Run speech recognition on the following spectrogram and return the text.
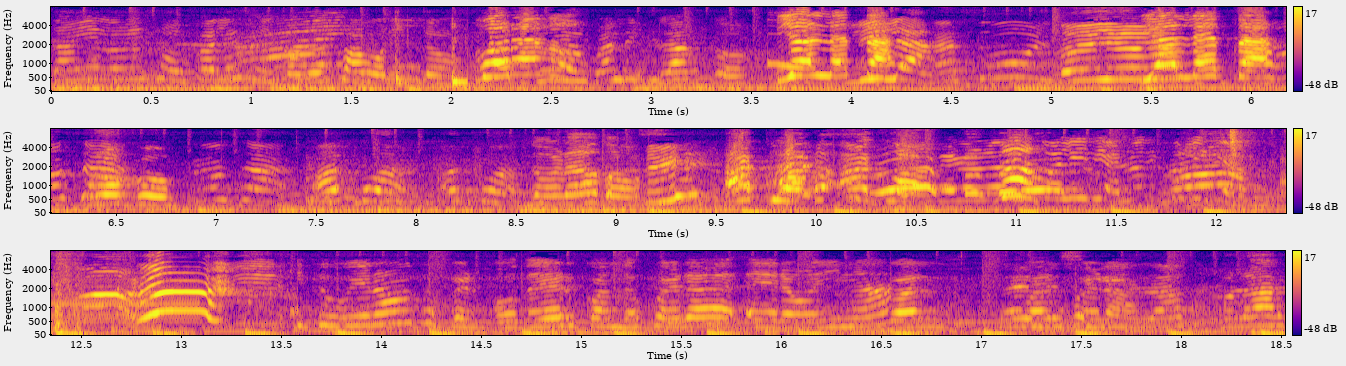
También lo mismo. ¿Cuál es mi color favorito? Morado. Blanco. Violeta. Azul. Violeta. Rojo. Rosa. Agua. Agua. Dorado. ¿Sí? Aqua. Aqua. Pero no dijo Lidia, no dijo Lidia. Si tuviera un superpoder cuando fuera heroína, ¿cuál, cuál fuera? Volar.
